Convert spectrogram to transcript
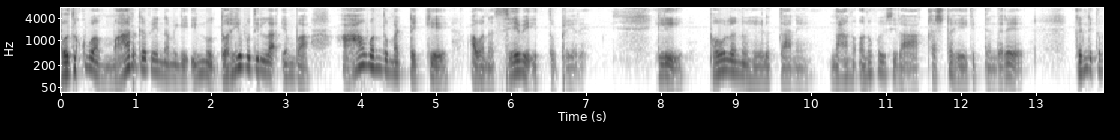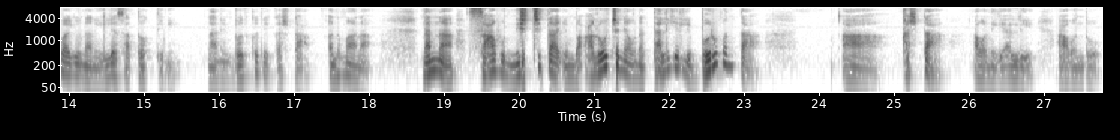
ಬದುಕುವ ಮಾರ್ಗವೇ ನಮಗೆ ಇನ್ನೂ ದೊರೆಯುವುದಿಲ್ಲ ಎಂಬ ಆ ಒಂದು ಮಟ್ಟಕ್ಕೆ ಅವನ ಸೇವೆ ಇತ್ತು ಪ್ರಿಯರೇ. ಇಲ್ಲಿ ಪೌಲನ್ನು ಹೇಳುತ್ತಾನೆ, ನಾನು ಅನುಭವಿಸಿದ ಆ ಕಷ್ಟ ಹೇಗಿತ್ತೆಂದರೆ, ಖಂಡಿತವಾಗಿಯೂ ನಾನು ಇಲ್ಲೇ ಸತ್ತೋಗ್ತೀನಿ. ನಾನಿನ್ನು ಬದುಕೋದೇ ಕಷ್ಟ, ಅನುಮಾನ. ನನ್ನ ಸಾವು ನಿಶ್ಚಿತ ಎಂಬ ಆಲೋಚನೆ ಅವನ ತಲೆಯಲ್ಲಿ ಬರುವಂಥ ಆ ಕಷ್ಟ ಅವನಿಗೆ ಅಲ್ಲಿ ಆ ಒಂದು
